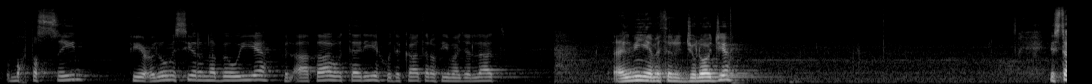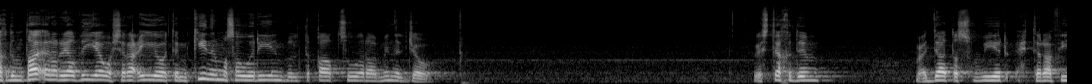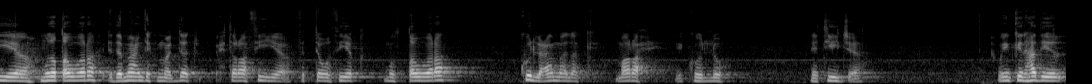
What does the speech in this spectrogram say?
ومختصين في علوم السيرة النبوية في الآثار والتاريخ ودكاترة في مجلات علمية مثل الجيولوجيا. يستخدم طائرة رياضية وشرعية وتمكين المصورين بالتقاط صورة من الجو. ويستخدم معدات تصوير احترافية متطورة. إذا ما عندك معدات احترافية في التوثيق متطورة كل عملك ما راح يكون له نتيجة. ويمكن هذه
